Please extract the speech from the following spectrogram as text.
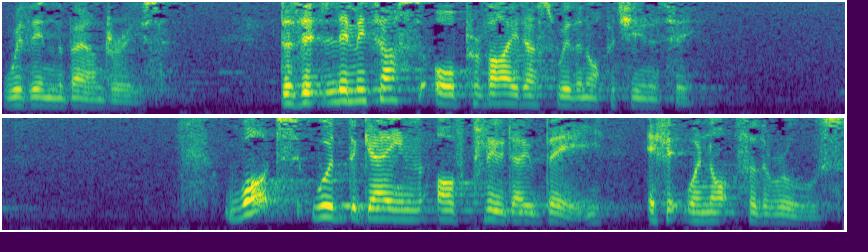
within the boundaries? Does it limit us or provide us with an opportunity? What would the game of Cluedo be if it were not for the rules?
